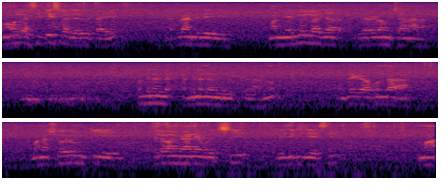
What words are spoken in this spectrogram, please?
మామూలుగా సిటీస్లో జరుగుతాయి. అట్లాంటిది మన నెల్లూరులో జరగడం చాలా అభినందన అభినందనలు చెప్తున్నాను అంతేకాకుండా మన షోరూమ్కి పిలవంగానే వచ్చి విజిట్ చేసి మా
